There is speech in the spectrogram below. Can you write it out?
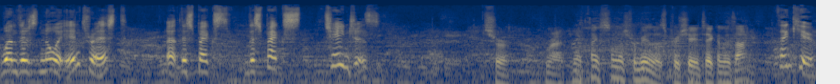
when there's no interest, uh, the specs the specs changes. Sure. Right. Well, thanks so much for being with us. Appreciate you taking the time. Thank you.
